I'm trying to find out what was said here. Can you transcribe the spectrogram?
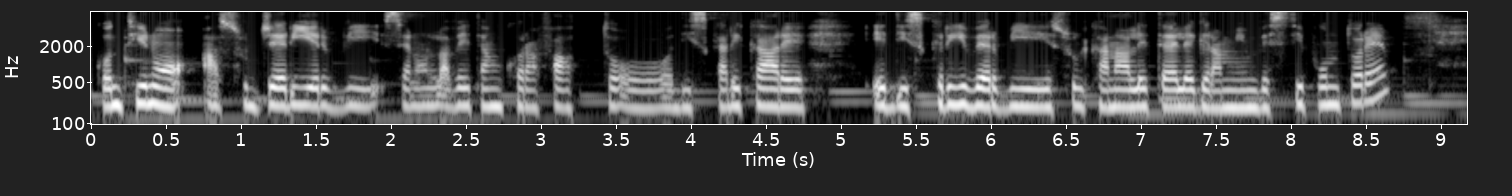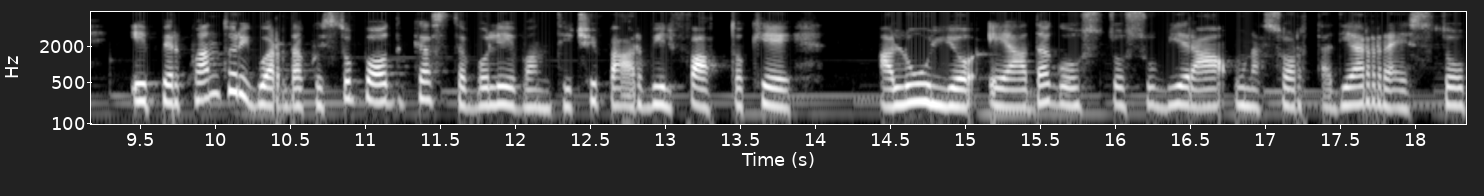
continuo a suggerirvi, se non l'avete ancora fatto, di scaricare e di iscrivervi sul canale Telegram investi.re. E per quanto riguarda questo podcast, volevo anticiparvi il fatto che a luglio e ad agosto subirà una sorta di arresto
